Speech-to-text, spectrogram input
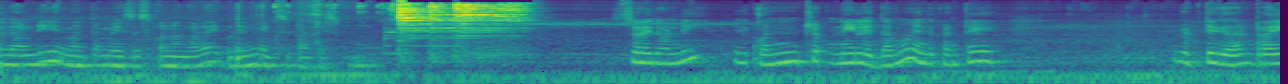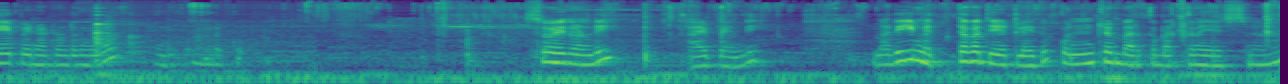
ఇదండి ఇది మొత్తం వేసేసుకున్నాం కదా ఇప్పుడు ఇది మిక్సీ పట్టేసుకున్నాం సో ఇదండి ఇది కొంచెం నీళ్ళు ఇద్దాము ఎందుకంటే గట్టిది కదా డ్రై అయిపోయినట్టు ఉంటుంది కదా అందుకు అందుకు. సో ఇదండి అయిపోయింది. మరీ మెత్తగా చేయట్లేదు కొంచెం బరక బరకనే చేస్తున్నాను.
